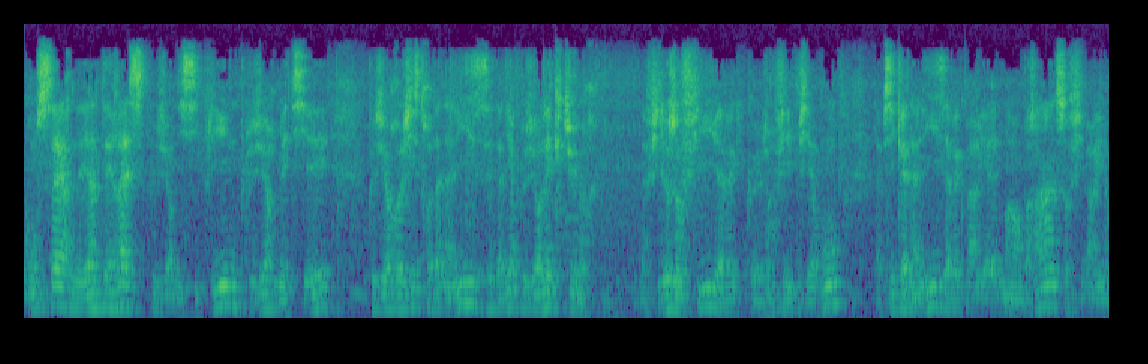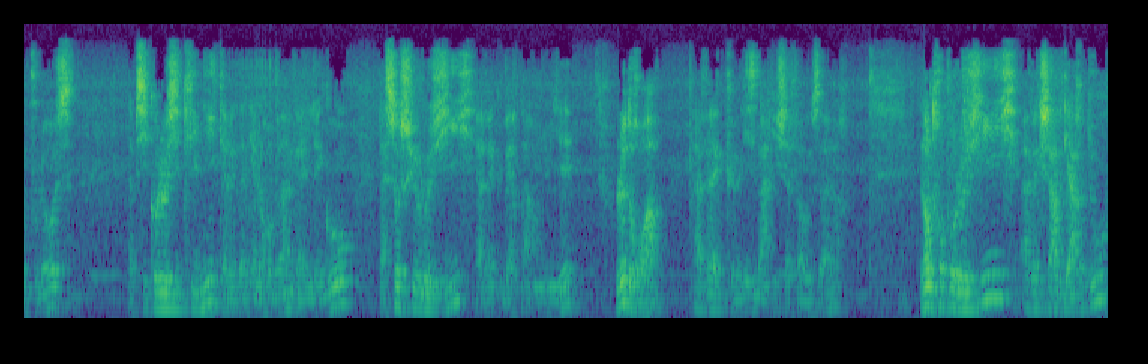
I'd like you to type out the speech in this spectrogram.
concernent et intéressent plusieurs disciplines, plusieurs métiers, plusieurs registres d'analyse, plusieurs lectures. La philosophie avec euh, Jean-Philippe Pierron, la psychanalyse avec Marie-Hélène Malandrin, Sophie Marinopoulos, la psychologie clinique avec Daniel Robin, Gaël Legault, la sociologie avec Bernard Ennuyé, le droit avec euh, Lise-Marie Schaffhauser, l'anthropologie avec Charles Gardou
